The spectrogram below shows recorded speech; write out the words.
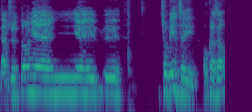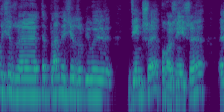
Także to nie, nie. Co więcej, okazało się, że te plany się zrobiły większe, poważniejsze, e,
